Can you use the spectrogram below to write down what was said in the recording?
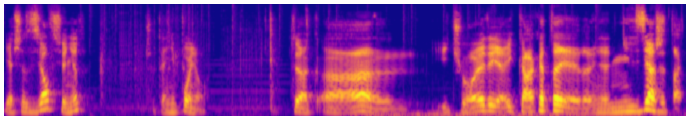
Я сейчас взял все, нет? Что-то я не понял. Так, а, -а, -а и что это? И как это? это? Нельзя же так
